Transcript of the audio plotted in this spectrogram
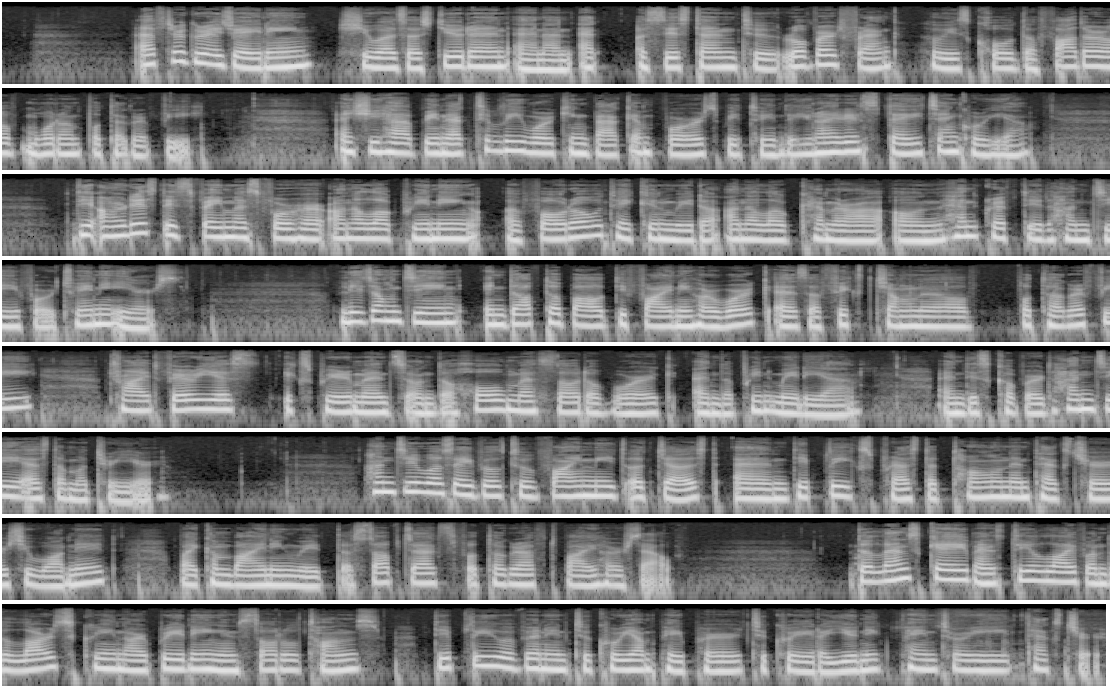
After graduating, she was a student and an assistant to Robert Frank, who is called the father of modern photography. And she had been actively working back and forth between the United States and Korea. The artist is famous for her analog printing a photo taken with an analog camera on handcrafted hanji for 20 years. Lee Jung-jin, in doubt about defining her work as a fixed genre of photography, tried various experiments on the whole method of work and the print media, and discovered Hanji as the material. Hanji was able to finely adjust and deeply express the tone and texture she wanted by combining with the subjects photographed by herself. The landscape and still life on the large screen are breathing in subtle tones, deeply woven into Korean paper to create a unique painterly texture.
